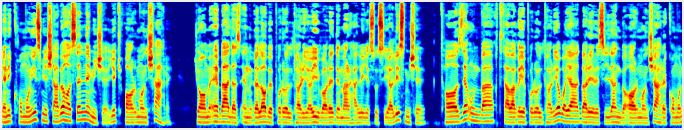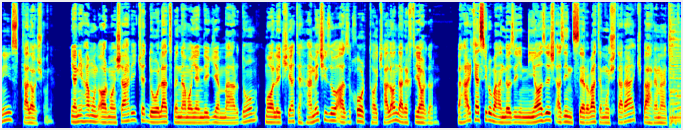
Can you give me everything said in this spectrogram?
یعنی کمونیسم یه شبه حاصل نمیشه یک آرمان شهره. جامعه بعد از انقلاب پرولتاریایی وارد مرحله سوسیالیسم میشه. تازه اون وقت طبقه پرولتاریا باید برای رسیدن به آرمان شهر کمونیسم تلاش کنه. یعنی همون آرمان شهری که دولت به نمایندگی مردم مالکیت همه چیزو از خرد تا کلان در اختیار داره و هر کسی رو به اندازه نیازش از این ثروت مشترک بهره مند می‌کنه.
